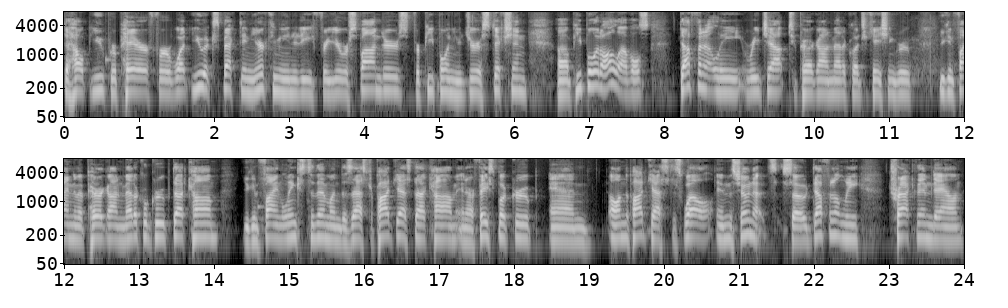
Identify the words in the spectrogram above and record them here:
to help you prepare for what you expect in your community, for your responders, for people in your jurisdiction, uh, people at all levels. Definitely reach out to Paragon Medical Education Group. You can find them at paragonmedicalgroup.com. You can find links to them on disasterpodcast.com in our Facebook group and on the podcast as well in the show notes. So definitely track them down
